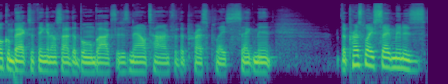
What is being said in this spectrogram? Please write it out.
Welcome back to Thinking Outside the Boombox. It is now time for the Press Play segment. The Press Play segment is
